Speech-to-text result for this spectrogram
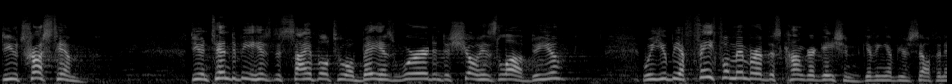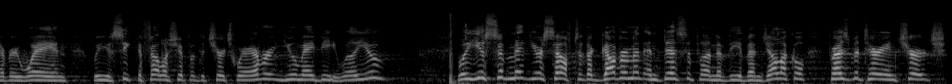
Do you trust Him? Do you intend to be His disciple, to obey His word, and to show His love? Do you? Will you be a faithful member of this congregation, giving of yourself in every way? And will you seek the fellowship of the church wherever you may be? Will you? Will you submit yourself to the government and discipline of the Evangelical Presbyterian Church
